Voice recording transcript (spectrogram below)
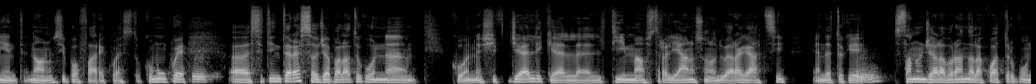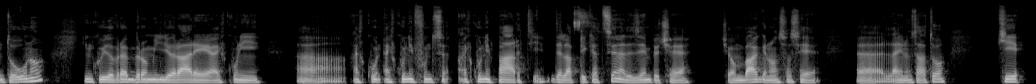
niente, no, non si può fare questo. Comunque, mm. uh, se ti interessa, ho già parlato con, uh, con Shift Jelly, che è il, il, team australiano, sono due ragazzi, e hanno detto che mm. stanno già lavorando alla 4.1, in cui dovrebbero migliorare alcuni, alcun, alcuni funzio- alcune parti dell'applicazione, ad esempio c'è, c'è un bug, non so se eh, l'hai notato, che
